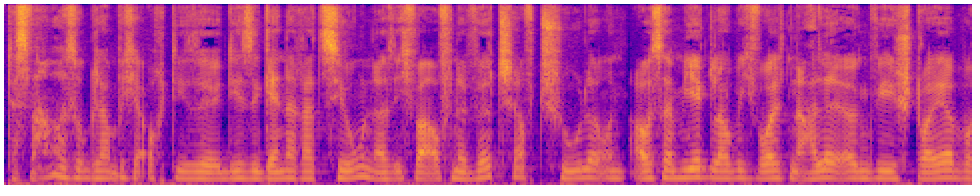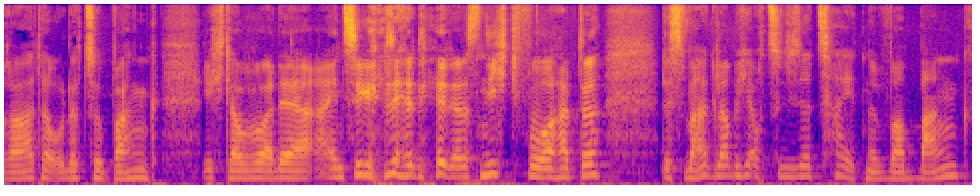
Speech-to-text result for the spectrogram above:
Das war aber so, glaube ich, auch diese, diese Generation. Also ich war auf einer Wirtschaftsschule und außer mir, glaube ich, wollten alle irgendwie Steuerberater oder zur Bank. Ich glaube, war der Einzige, der, der das nicht vorhatte. Das war, glaube ich, auch zu dieser Zeit. Ne? War Bank,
